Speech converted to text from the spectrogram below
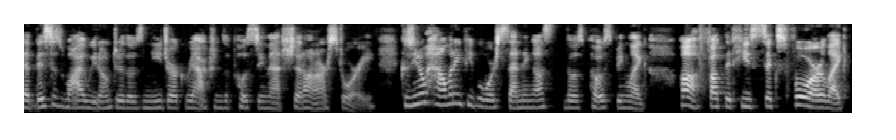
that this is why we don't do those knee jerk reactions of posting that shit on our story. Because you know how many people were sending us those posts being like, oh, fuck that he's six four. Like,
